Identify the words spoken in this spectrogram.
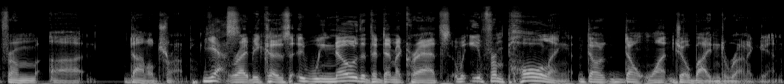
from uh, Donald Trump. Yes. right. Because we know that the Democrats, from polling, don't don't want Joe Biden to run again.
